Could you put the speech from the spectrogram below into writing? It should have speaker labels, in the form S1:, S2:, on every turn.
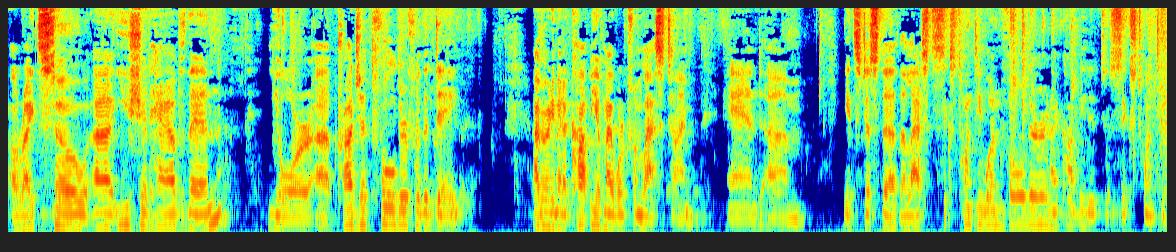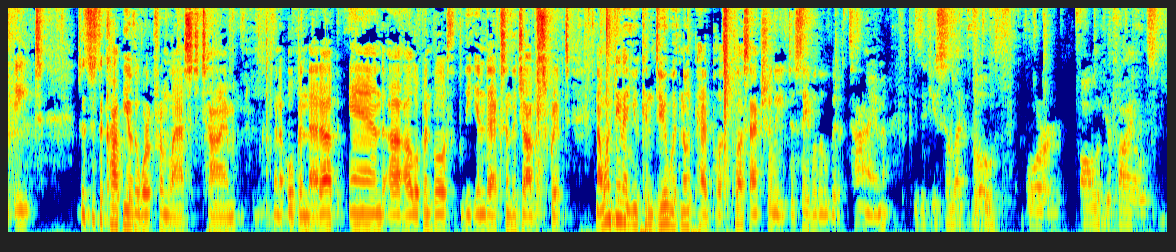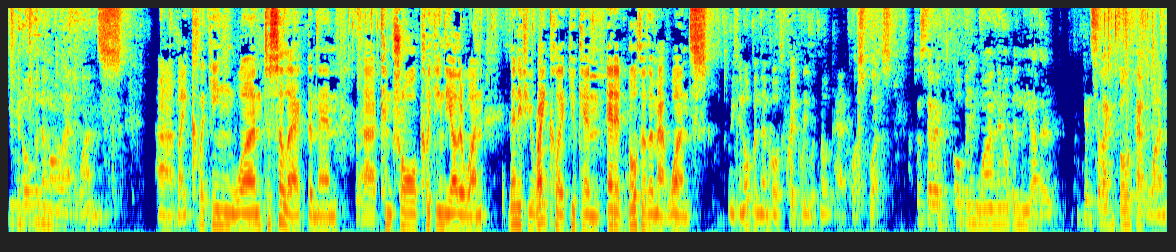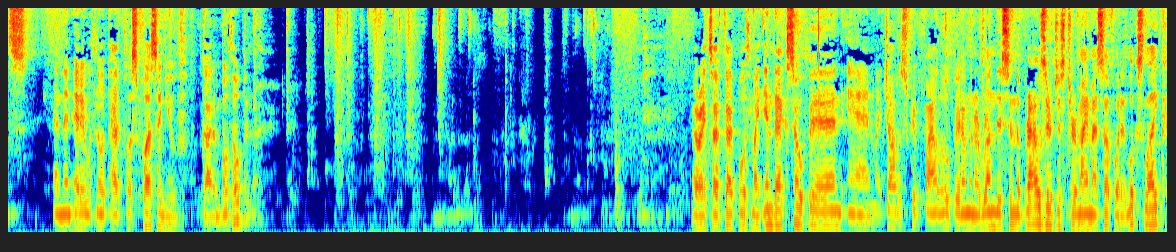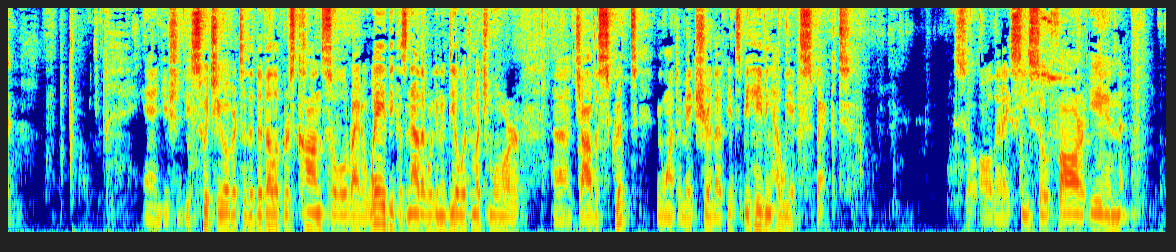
S1: All right, so uh, you should have then your uh, project folder for the day. I've already made a copy of my work from last time, and um, it's just the, the last 621 folder, and I copied it to 628. So it's just a copy of the work from last time. I'm going to open that up, and uh, I'll open both the index and the JavaScript. Now, one thing that you can do with Notepad++ actually to save a little bit of time is if you select both or all of your files, you can open them all at once uh, by clicking one to select and then uh, control clicking the other one. Then if you right click, you can edit both of them at once. You can open them both quickly with Notepad++. So instead of opening one, then open the other, you can select both at once and then edit with Notepad++ and you've got them both open. All right, so I've got both my index open and my JavaScript file open. I'm going to run this in the browser just to remind myself what it looks like. And you should be switching over to the developer's console right away because now that we're going to deal with much more uh, JavaScript, we want to make sure that it's behaving how we expect. So all that I see so far in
